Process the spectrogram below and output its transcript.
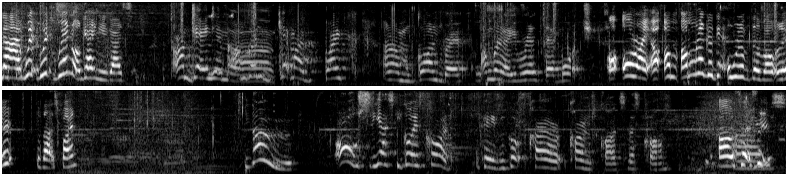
Nah, we, we, we're not getting you guys. I'm getting him. I'm gonna get my bike and I'm gone, bro. I'm gonna res them. Watch. Oh, all right, I, I'm I'm gonna go get all of the vault loot. If that's fine. No. Oh, so yes, he got his card. Okay, we got Kyra, Kyron's card, so that's calm. Oh, so, Um, so,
